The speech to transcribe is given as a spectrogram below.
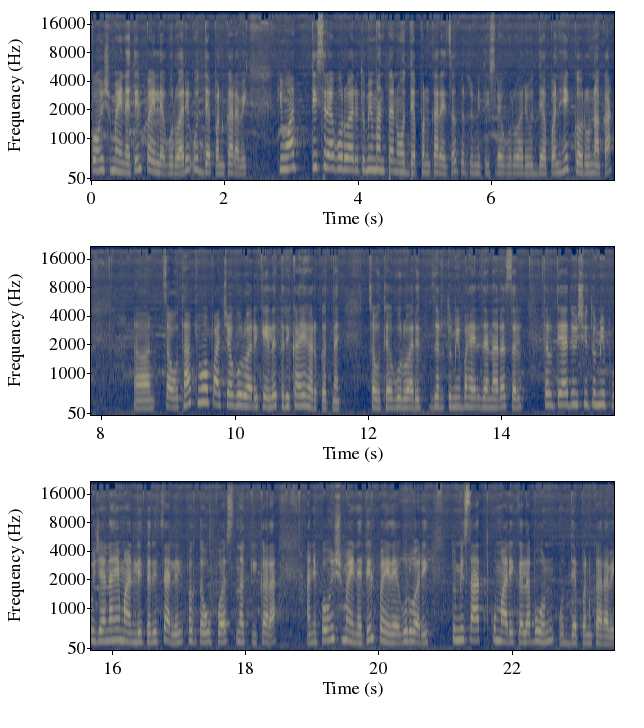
पौष महिन्यातील पहिल्या गुरुवारी उद्यापन करावे. किंवा तिसऱ्या गुरुवारी तुम्ही म्हणताना उद्यापन करायचं तर तुम्ही तिसऱ्या गुरुवारी उद्यापन हे करू नका. चौथा किंवा पाचव्या गुरुवारी केलं तरी काही हरकत नाही. चौथ्या गुरुवारी जर तुम्ही बाहेर जाणार असाल तर त्या दिवशी तुम्ही पूजा नाही मांडली तरी चालेल. फक्त उपवास नक्की करा. आणि पौष महिन्यातील पहिल्या गुरुवारी तुम्ही सात कुमारिकाला बोहून उद्यापन करावे.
